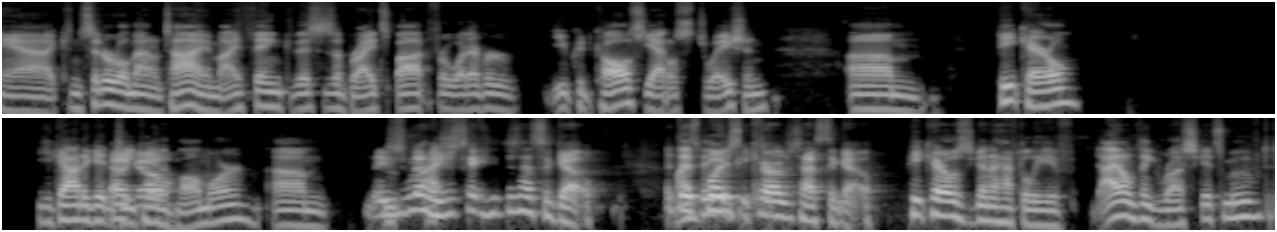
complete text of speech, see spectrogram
a considerable amount of time, I think this is a bright spot for whatever you could call Seattle's situation. Um, Pete Carroll, you got to get DK go. the ball more. Um, he's, no, I, he just he just has to go. At this point, Pete Carroll just has to go. Pete Carroll's going to have to leave. I don't think Russ gets moved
